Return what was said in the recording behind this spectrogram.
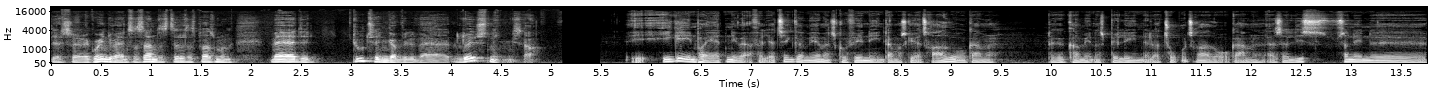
det, så det kunne egentlig være interessant at stille sig spørgsmålet, hvad er det, du tænker vil være løsningen så? Ikke en på 18 i hvert fald. Jeg tænker mere, at man skulle finde en, der måske er 30 år gammel, der kan komme ind og spille en, eller 32 år gammel. Altså lige sådan en øh,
